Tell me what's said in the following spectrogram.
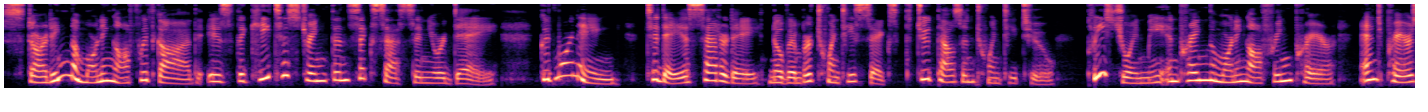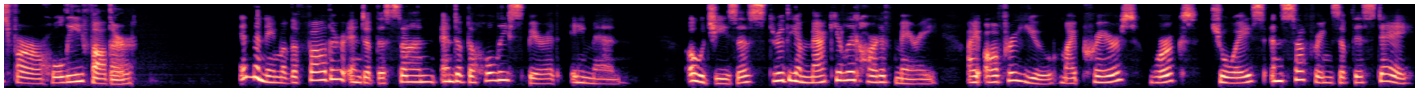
Starting the morning off with God is the key to strength and success in your day. Good morning. Today is Saturday, November 26th, 2022. Please join me in praying the morning offering prayer and prayers for our Holy Father. In the name of the Father, and of the Son, and of the Holy Spirit, Amen. O Jesus, through the Immaculate Heart of Mary, I offer you my prayers, works, joys, and sufferings of this day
